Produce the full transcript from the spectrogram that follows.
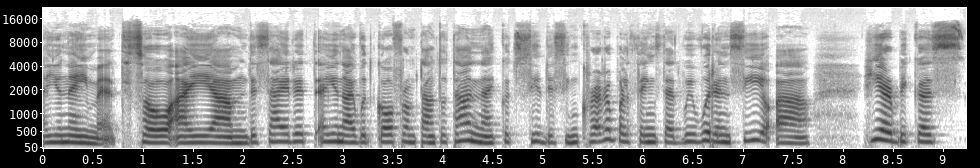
you name it. So I um, decided, uh, you know, I would go from town to town and I could see these incredible things that we wouldn't see uh, here because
